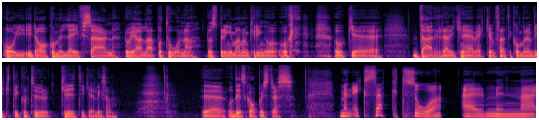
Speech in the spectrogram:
Oj, idag kommer Leif Cern. Då är alla på tårna. Då springer man omkring och, och, och eh, darrar i knävecken för att det kommer en viktig kulturkritiker. Liksom. Eh, och det skapar ju stress. Men exakt så är mina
